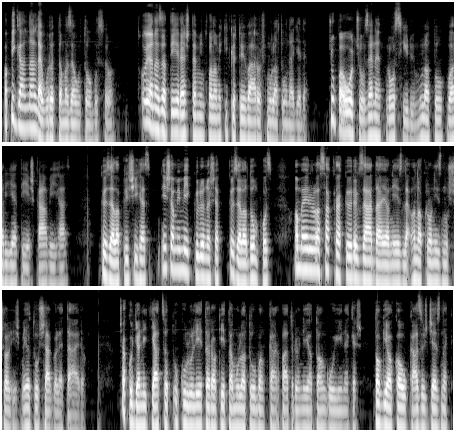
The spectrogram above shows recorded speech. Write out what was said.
A pigálnál leugrottam az autóbuszról. Olyan az a téreste, mint valami kikötőváros mulató negyede. Csupa olcsó zene, rossz hírű mulató, varieti és kávéház. Közel a klisihez, és ami még különösebb, közel a dombhoz, amelyről a szakrakörök zárdája néz le anakronizmussal és méltósággal letájra. Csak ugyanitt játszott ukululét a rakéta mulatóban Kárpát Röné a tangó énekes, tagja a kaukázus jazznek.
